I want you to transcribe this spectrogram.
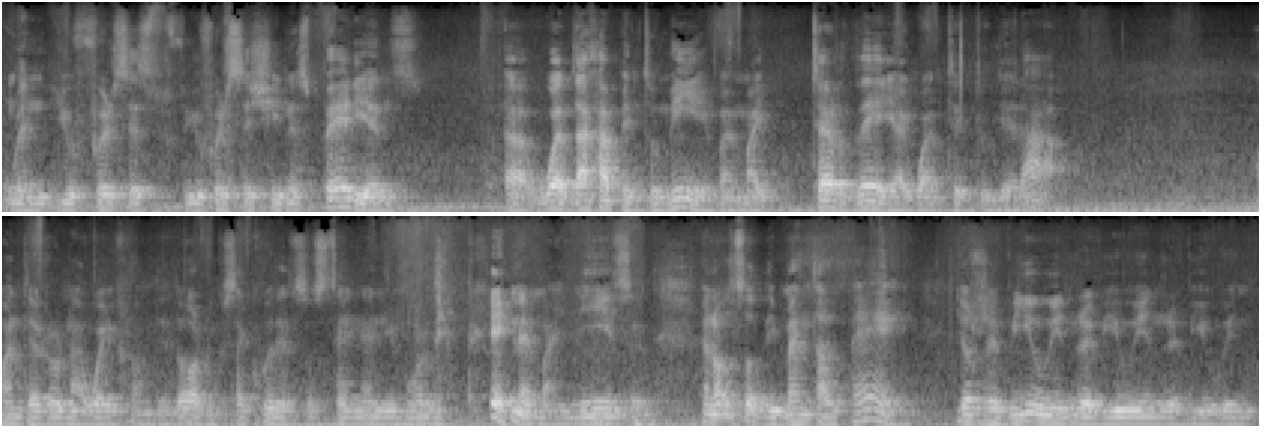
when you first your first sesshin experience, uh, well that happened to me. By my third day, I wanted to get out wanted to run away from the door because I couldn't sustain any more the pain in my knees and, and also the mental pain. Just reviewing, reviewing, reviewing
